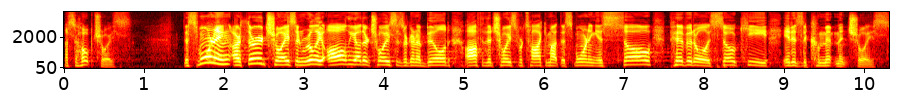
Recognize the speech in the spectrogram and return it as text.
That's the hope choice. This morning, our third choice, and really all the other choices are going to build off of the choice we're talking about this morning, is so pivotal, is so key. It is the commitment choice.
